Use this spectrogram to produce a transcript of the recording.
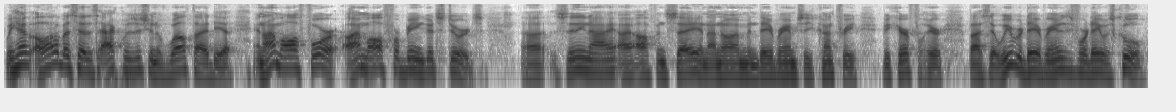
We have a lot of us have this acquisition of wealth idea, and I'm all for I'm all for being good stewards. Uh, Cindy and I, I often say, and I know I'm in Dave Ramsey's country. Be careful here, but I said we were Dave Ramsey before Dave was cool.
